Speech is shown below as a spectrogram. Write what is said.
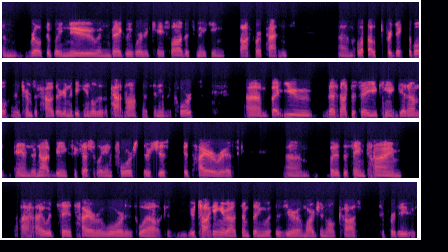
some relatively new and vaguely worded case law that's making software patents um, a lot less predictable in terms of how they're going to be handled at the patent office and in the courts. Um, but you, that's not to say you can't get them and they're not being successfully enforced. There's just, it's higher risk. Um, but at the same time, I would say it's higher reward as well because you're talking about something with a zero marginal cost to produce.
